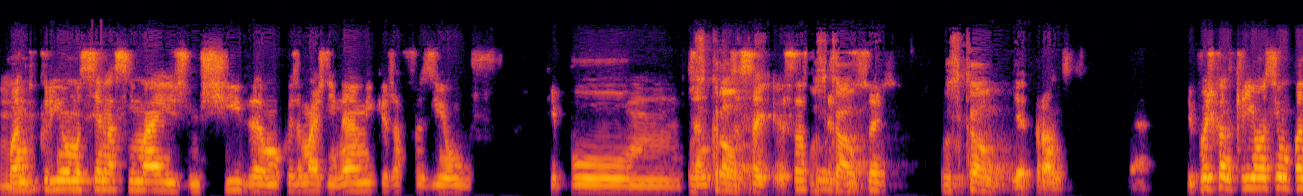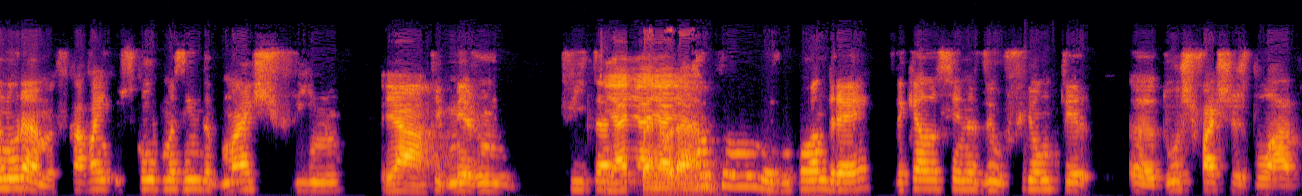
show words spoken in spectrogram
Hum. Quando queriam uma cena assim mais mexida, uma coisa mais dinâmica, já faziam tipo... O scope. o scope. O scope. Yeah, pronto. Yeah. E depois quando queriam assim um panorama, ficava o scope mas ainda mais fino. Yeah. Tipo mesmo fita. Yeah, yeah, yeah, yeah. mesmo com o André, daquela cena de o filme ter uh, duas faixas de lado,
